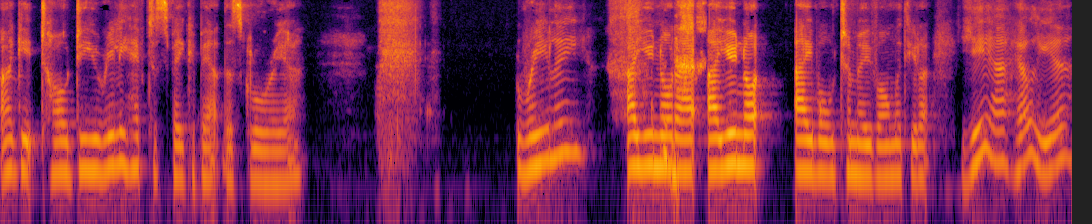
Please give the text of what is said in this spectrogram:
I get told, Do you really have to speak about this, Gloria? Really? Are you not? A, are you not able to move on with your life? Yeah, hell yeah.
